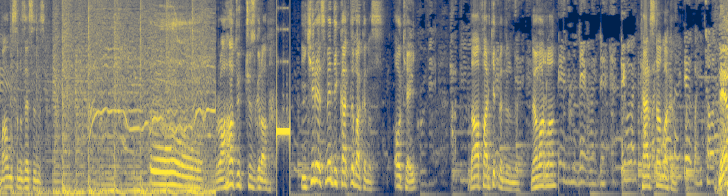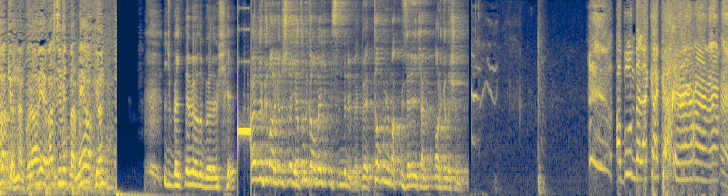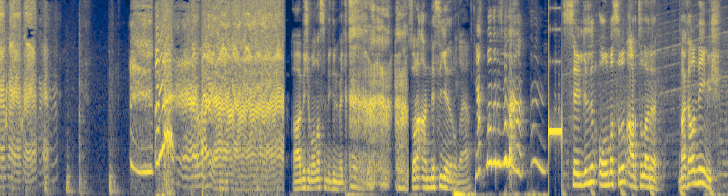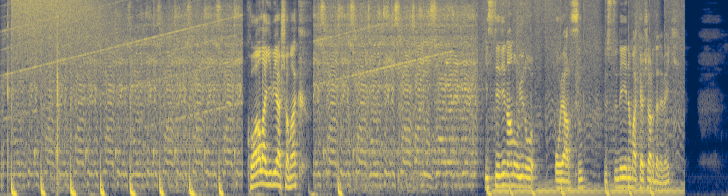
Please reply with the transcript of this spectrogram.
Mal mısınız esiniz? Oo, rahat 300 gram. İki resme dikkatli bakınız. Okey. Daha fark etmediniz mi? Ne var lan? Tersten bakın. Neye bakıyorsun lan? Kurabiye var, simit var. Neye bakıyorsun? Hiç beklemiyordum böyle bir şey. En yakın arkadaşına yatılı kalmaya gitmişsindir ve, ve tam uyumak üzereyken arkadaşın. Abunda la caca. Abicim o nasıl bir gülmek? Sonra annesi gelir odaya. Yapmadınız mı daha? Sevgilinin olmasının artıları. Bakalım neymiş? Koala gibi yaşamak. İstediğin an oyun oyarsın. Üstünde yeni makyajlar denemek.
